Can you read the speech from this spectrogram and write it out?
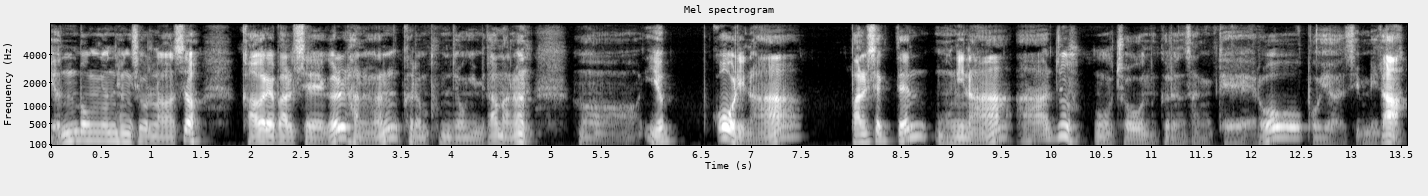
연복륜 형식으로 나와서 가을에 발색을 하는 그런 품종입니다만은 어, 옆골이나 발색된 무늬나 아주 좋은 그런 상태로 보여집니다.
